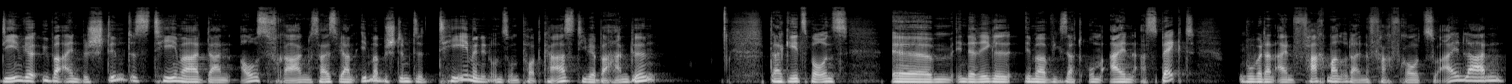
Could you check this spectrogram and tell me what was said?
den wir über ein bestimmtes Thema dann ausfragen. Das heißt, wir haben immer bestimmte Themen in unserem Podcast, die wir behandeln. Da geht's bei uns ähm, in der Regel immer, wie gesagt, um einen Aspekt, wo wir dann einen Fachmann oder eine Fachfrau zu einladen.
